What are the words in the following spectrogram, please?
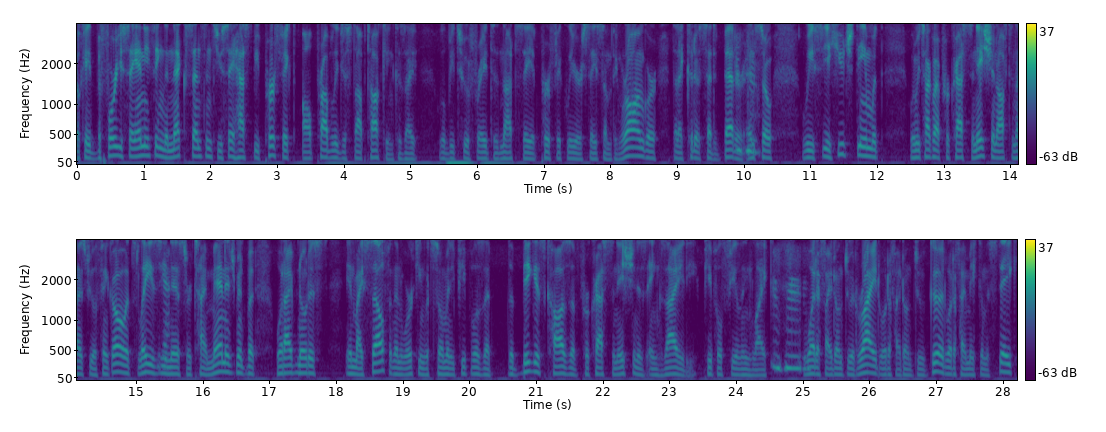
okay, before you say anything, the next sentence you say has to be perfect, I'll probably just stop talking because I will be too afraid to not say it perfectly or say something wrong or that I could have said it better. And so we see a huge theme with when we talk about procrastination, oftentimes people think, oh, it's laziness or time management. But what I've noticed in myself and then working with so many people is that the biggest cause of procrastination is anxiety. People feeling like, Mm-hmm. what if I don't do it right? What if I don't do it good? What if I make a mistake?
